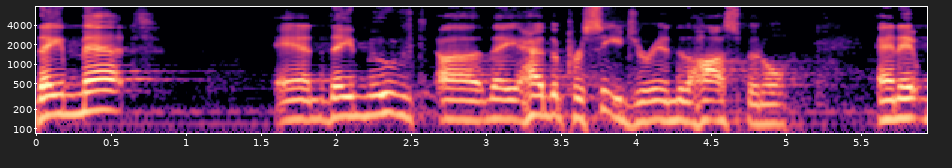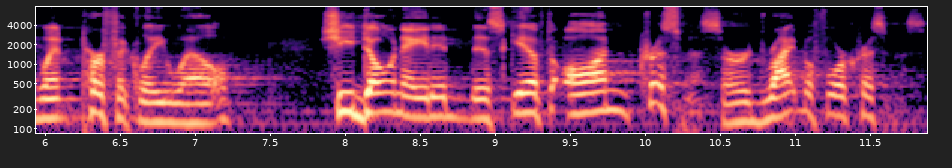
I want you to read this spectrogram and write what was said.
They met and they moved, uh, they had the procedure into the hospital, and it went perfectly well. She donated this gift on Christmas or right before Christmas.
